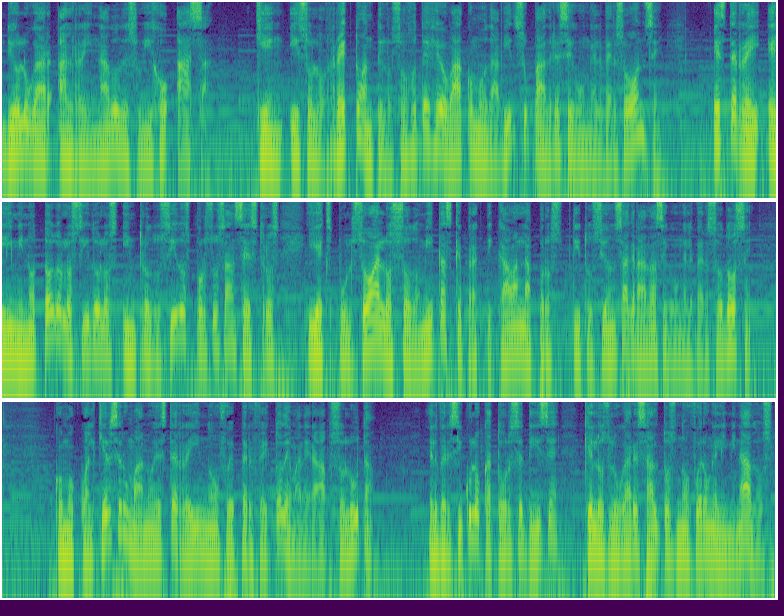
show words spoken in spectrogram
dio lugar al reinado de su hijo Asa, quien hizo lo recto ante los ojos de Jehová como David su padre, según el verso 11 este rey eliminó todos los ídolos introducidos por sus ancestros y expulsó a los sodomitas que practicaban la prostitución sagrada según el verso 12. Como cualquier ser humano, este rey no fue perfecto de manera absoluta. El versículo 14 dice que los lugares altos no fueron eliminados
